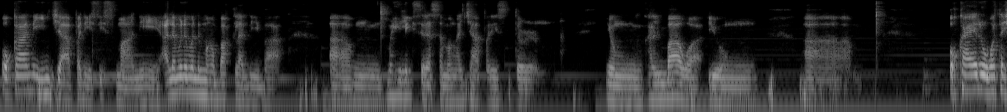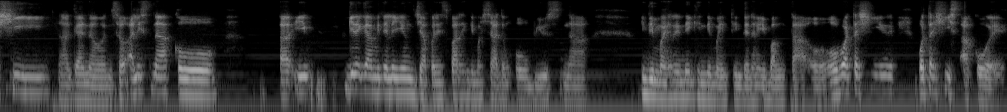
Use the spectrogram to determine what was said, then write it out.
Okani in Japanese is money. Alam mo naman ng mga bakla, di ba? Um, mahilig sila sa mga Japanese term. Yung halimbawa, yung um, Okairo watashi, na ganon. So, alis na ako. Uh, i- ginagamit nila yung Japanese para hindi masyadong obvious na hindi marinig, hindi maintindihan ng ibang tao. O watashi, watashi is ako eh.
